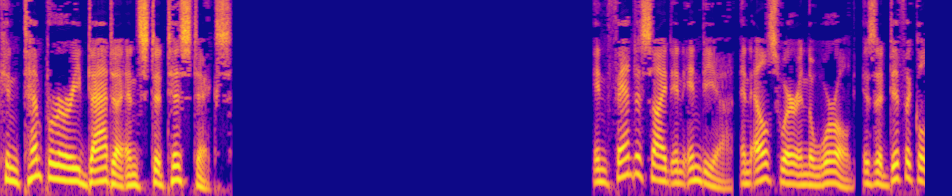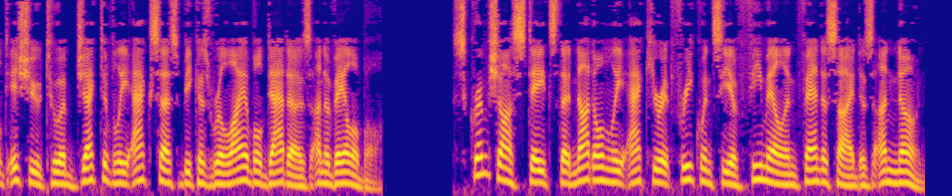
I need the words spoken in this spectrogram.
Contemporary data and statistics Infanticide in India, and elsewhere in the world, is a difficult issue to objectively access because reliable data is unavailable. Scrimshaw states that not only accurate frequency of female infanticide is unknown,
